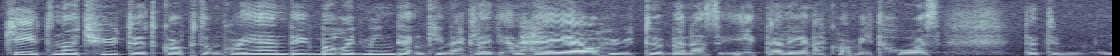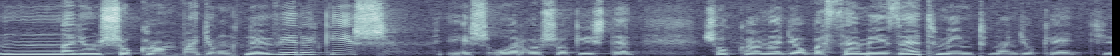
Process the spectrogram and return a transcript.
két nagy hűtőt kaptunk ajándékba, hogy mindenkinek legyen helye a hűtőben az ételének, amit hoz. Tehát nagyon sokan vagyunk nővérek is, és orvosok is, tehát sokkal nagyobb a személyzet, mint mondjuk egy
